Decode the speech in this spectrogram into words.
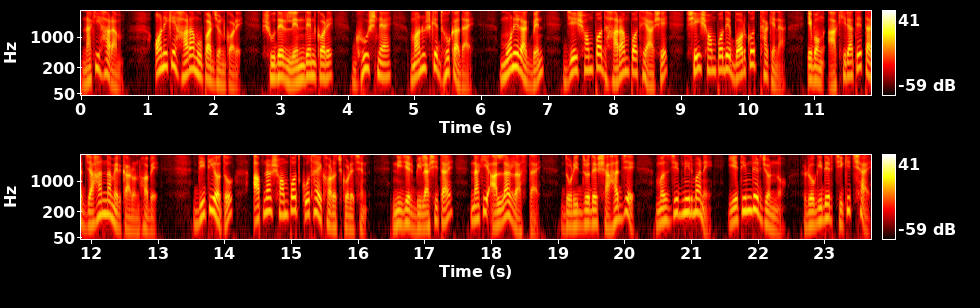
নাকি হারাম? অনেকে হারাম উপার্জন করে, সুদের লেনদেন করে, ঘুষ নেয়, মানুষকে ধোকা দেয়। মনে রাখবেন, যে সম্পদ হারাম পথে আসে, সেই সম্পদে বরকত থাকে না এবং আখিরাতে তা জাহান্নামের কারণ হবে। দ্বিতীয়ত, আপনার সম্পদ কোথায় খরচ করেছেন? নিজের বিলাসিতায় নাকি আল্লাহর রাস্তায়? দরিদ্রদের সাহায্যে? মসজিদ নির্মাণে? ইয়েতিমদের জন্য? রোগীদের চিকিৎসায়?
